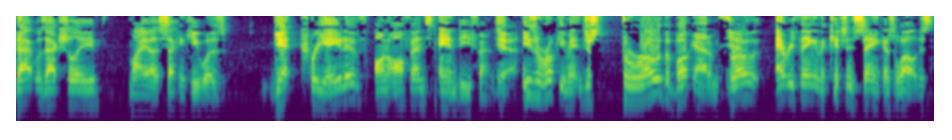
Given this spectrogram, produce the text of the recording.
that was actually my uh, second key was get creative on offense and defense. Yeah. he's a rookie, man. Just throw the book at him. Throw everything in the kitchen sink as well. Just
